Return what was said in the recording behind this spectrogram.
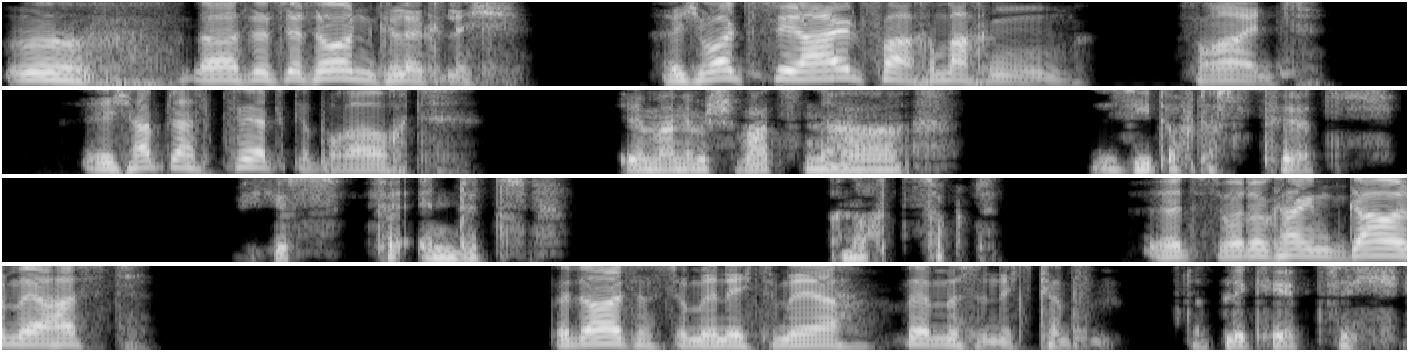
Das ist jetzt unglücklich. Ich wollt's dir einfach machen, Freund. Ich hab das Pferd gebraucht. Der Mann im schwarzen Haar sieht auf das Pferd, welches verendet und noch zuckt. Jetzt, wo du keinen Gaul mehr hast, bedeutest du mir nichts mehr. Wir müssen nicht kämpfen. Der Blick hebt sich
